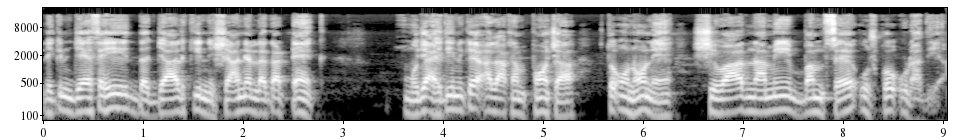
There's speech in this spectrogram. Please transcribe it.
लेकिन जैसे ही दज्जाल की निशानियाँ लगा टैंक मुजाहिदीन के इलाके में पहुँचा तो उन्होंने शिवाद नामी बम से उसको उड़ा दिया।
